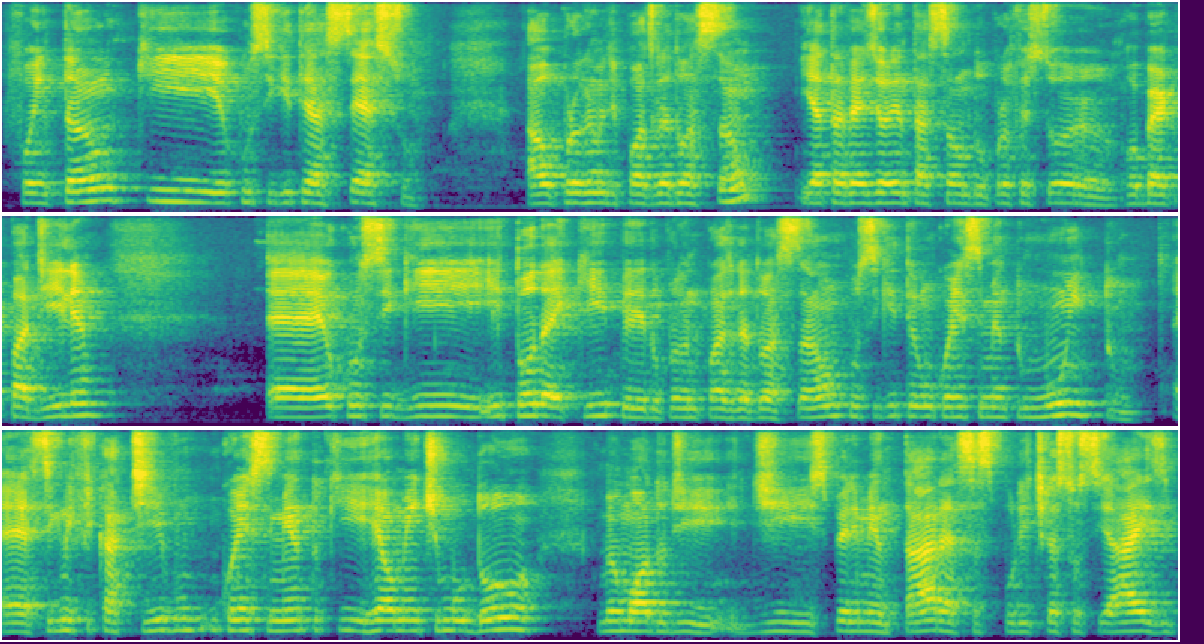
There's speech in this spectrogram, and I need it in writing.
Foi então que eu consegui ter acesso ao programa de pós-graduação e através de orientação do professor Roberto Padilha, é, eu consegui, e toda a equipe do programa de pós-graduação, consegui ter um conhecimento muito é, significativo, um conhecimento que realmente mudou meu modo de, de experimentar essas políticas sociais, e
